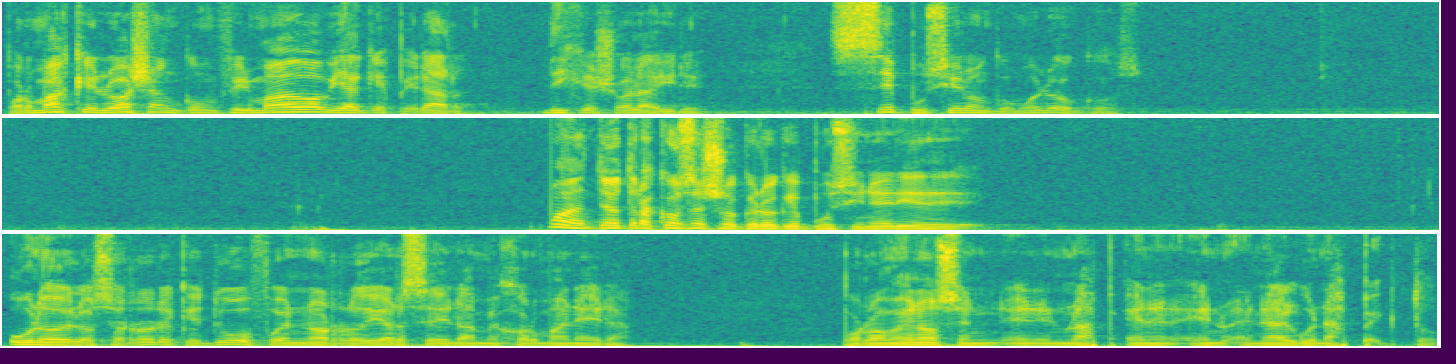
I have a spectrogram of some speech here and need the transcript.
por más que lo hayan confirmado había que esperar, dije yo al aire. Se pusieron como locos. Bueno, entre otras cosas yo creo que Pusineri, uno de los errores que tuvo fue no rodearse de la mejor manera, por lo menos en, en, en algún aspecto.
